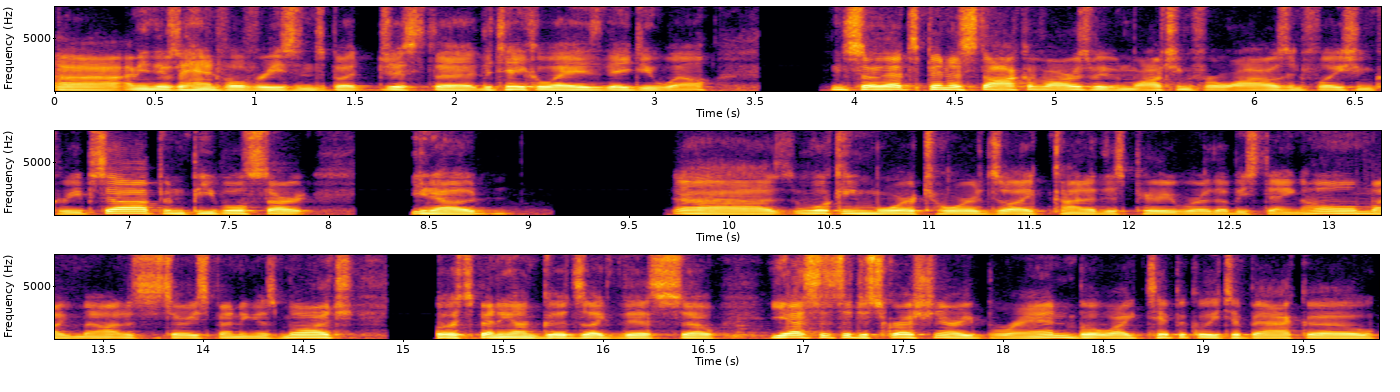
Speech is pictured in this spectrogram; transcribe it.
Uh, I mean, there's a handful of reasons, but just the the takeaway is they do well. And so that's been a stock of ours we've been watching for a while as inflation creeps up and people start, you know, uh, looking more towards like kind of this period where they'll be staying home, like not necessarily spending as much, but spending on goods like this. So yes, it's a discretionary brand, but like typically tobacco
